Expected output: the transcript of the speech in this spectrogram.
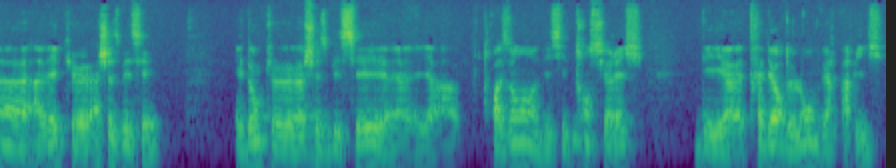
euh, avec HSBC. Euh, Et donc HSBC, euh, il y a trois ans, a décidé de transférer des traders de Londres vers Paris.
